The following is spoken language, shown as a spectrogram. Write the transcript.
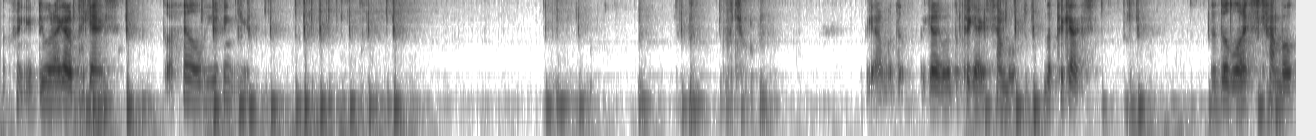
What are you doing? I got a pickaxe. What the hell do you think you're... We got him with the, we got it with the pickaxe combo. The pickaxe. The deluxe combo.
